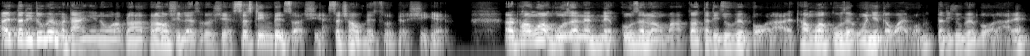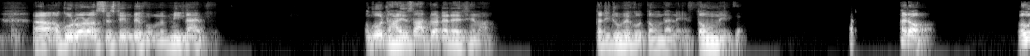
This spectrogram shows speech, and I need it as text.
အဲ့32 bit မတိုင်ခင်တော့ဘယ်ဘယ်လောက်ရှိလဲဆိုလို့ရှိရင်16 bit ဆိုတာရှိတယ်16 bit ဆိုပြီးတော့ရှိခဲ့တယ်အဲ့တော့1992 90လောက်မှာသူက32 bit ပေါ်လာတယ်1990ဝန်းကျင်တစ်ဝိုက်ပေါ့နော်32 bit ပေါ်လာတယ်အဲအကိုတို့ကတော့16 bit ကိုမမိလိုက်ဘူး အကိုဒါရီစတွက်တတ်တဲ့အချိန်မှာ32 bit ကိုသုံးတတ်နေသုံးနေပေါ့အဲ့တော့ဟို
